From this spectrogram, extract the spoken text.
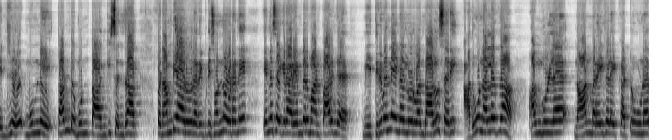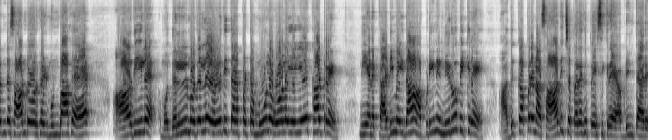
என்று முன்னே தண்டு முன் தாங்கி சென்றான் இப்ப நம்பியாரூரர் இப்படி சொன்ன உடனே என்ன செய்கிறார் எம்பெருமான்? பாருங்க நீ திருவெண்ணைநல்லூர் வந்தாலும் சரி அதுவும் நல்லதுதான். அங்குள்ள நான்மறைகளை கற்று உணர்ந்த சான்றோர்கள் முன்பாக ஆதியில முதல் முதல்ல எழுதி தரப்பட்ட மூல ஓலையையே காட்டுறேன். நீ எனக்கு அடிமைதான் அப்படின்னு நிரூபிக்கிறேன். அதுக்கப்புறம் நான் சாதித்த பிறகு பேசிக்கிறேன் அப்படின்ட்டாரு.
